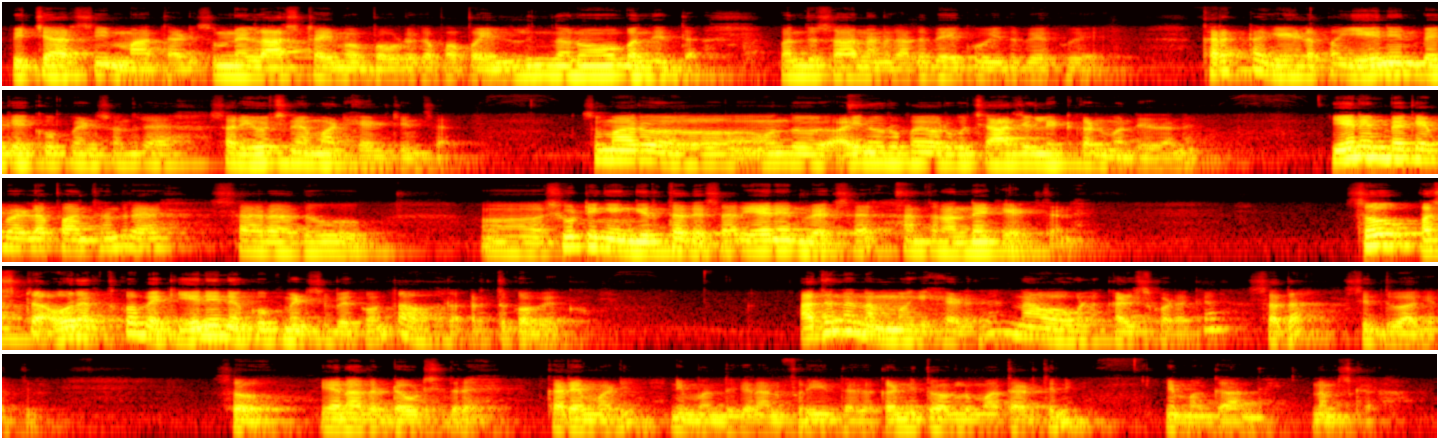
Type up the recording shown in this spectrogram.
ವಿಚಾರಿಸಿ ಮಾತಾಡಿ. ಸುಮ್ಮನೆ ಲಾಸ್ಟ್ ಟೈಮ್ ಒಬ್ಬ ಹುಡುಗ ಪಾಪ ಎಲ್ಲಿಂದನೋ ಬಂದಿದ್ದ. ಬಂದು ಸರ್, ನನಗೆ ಅದು ಬೇಕು, ಇದು ಬೇಕು. ಕರೆಕ್ಟಾಗಿ ಹೇಳಪ್ಪ, ಏನೇನು ಬೇಕು ಎಕ್ವಿಪ್ಮೆಂಟ್ಸ್ ಅಂದರೆ, ಸರ್, ಯೋಚನೆ ಮಾಡಿ ಹೇಳ್ತೀನಿ, ಸರ್. ಸುಮಾರು ಒಂದು ಐನೂರು ರೂಪಾಯಿವರೆಗೂ ಚಾರ್ಜ್ಗಳು ಇಟ್ಕೊಂಡು ಬಂದಿದ್ದಾನೆ. ಏನೇನು ಬೇಕೇ ಬೇಡಪ್ಪ ಅಂತಂದರೆ, ಸರ್, ಅದು ಶೂಟಿಂಗ್ ಹಿಂಗೆ ಇರ್ತದೆ, ಸರ್. ಏನೇನು ಬೇಕು, ಸರ್? ಅಂತ ನನ್ನೇ ಕೇಳ್ತಾನೆ. ಸೊ ಫಸ್ಟ್ ಅವ್ರು ಅರ್ಥಕೋಬೇಕು ಏನೇನು ಎಕ್ವಿಪ್ಮೆಂಟ್ಸ್ ಬೇಕು ಅಂತ ಅವ್ರು ಅರ್ಥ್ಕೋಬೇಕು ಅದನ್ನು ನಮಗೆ ಹೇಳಿದ್ರೆ ನಾವು ಅವುಗಳನ್ನ ಕಳಿಸ್ಕೊಡೋಕ್ಕೆ ಸದಾ ಸಿದ್ಧವಾಗಿರ್ತೀವಿ. ಸೊ ಏನಾದರೂ ಡೌಟ್ಸ್ ಇದ್ದರೆ ಕರೆ ಮಾಡಿ. ನಿಮ್ಮೊಂದಿಗೆ ನಾನು ಫ್ರೀ ಇದ್ದಾಗ ಖಂಡಿತವಾಗ್ಲೂ ಮಾತಾಡ್ತೀನಿ. ನಿಮ್ಮ ಗಾಂಧಿ. ನಮಸ್ಕಾರ.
